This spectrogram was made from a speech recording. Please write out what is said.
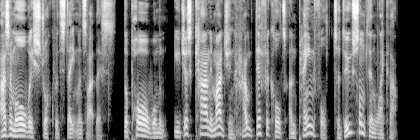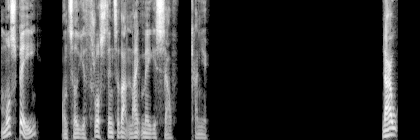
As I'm always struck with statements like this, the poor woman, you just can't imagine how difficult and painful to do something like that must be until you're thrust into that nightmare yourself, can you? Now,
